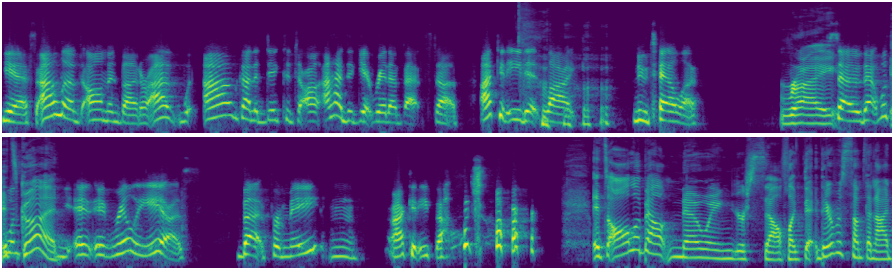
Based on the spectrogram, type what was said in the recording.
yes, I loved almond butter. I I got addicted to. I had to get rid of that stuff. I could eat it like Nutella. Right. So that was it's one, good. It, it really is. But for me, mm, I could eat the whole jar. It's all about knowing yourself. Like th- there was something I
